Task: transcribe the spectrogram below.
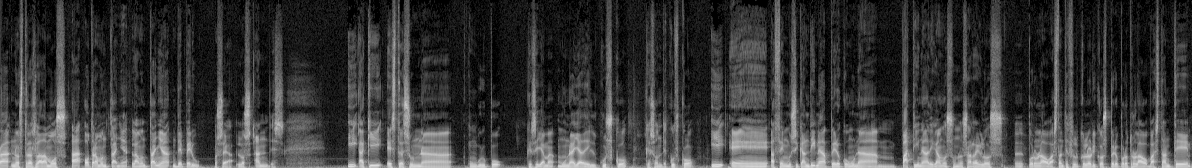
Ahora nos trasladamos a otra montaña, la montaña de Perú, o sea, los Andes. Y aquí esto es un grupo que se llama Munaya del Cusco, que son de Cuzco, y eh, hacen música andina, pero con una pátina, digamos, unos arreglos, eh, por un lado bastante folclóricos, pero por otro lado bastante...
